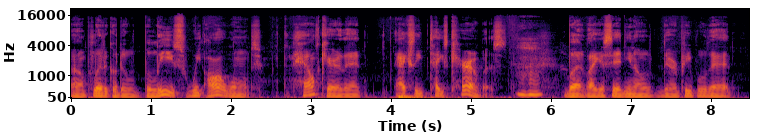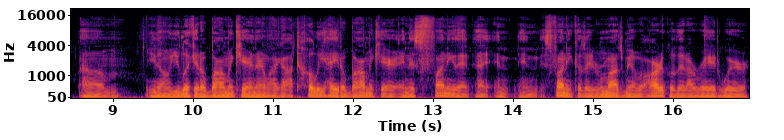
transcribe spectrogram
um, political beliefs, we all want healthcare that actually takes care of us. Mm-hmm. But like I said, you know, there are people that, um, you know, you look at Obamacare and they're like, I totally hate Obamacare. And it's funny that, uh, and, and it's funny because it reminds me of an article that I read where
